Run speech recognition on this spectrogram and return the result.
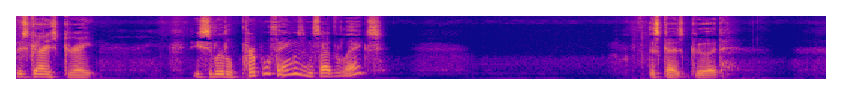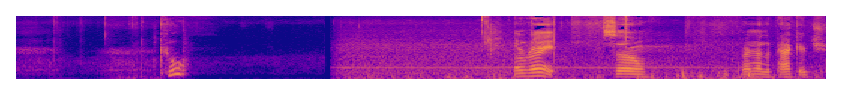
This guy's great. You see little purple things inside the legs? This guy's good. Cool. Alright, so got another package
